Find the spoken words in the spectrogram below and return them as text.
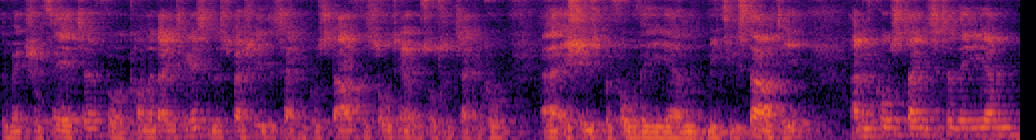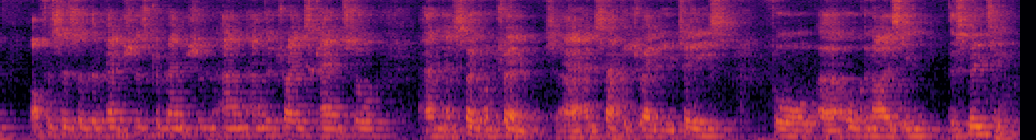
the Mitchell Theatre for accommodating us and especially the technical staff for sorting out all sorts of technical uh, issues before the um, meeting started. And of course, thanks to the um, officers of the Pensioners Convention and, and the Trades Council and, and Stoke-on-Trent uh, and Staffordshire NUTs for uh, organising this meeting.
